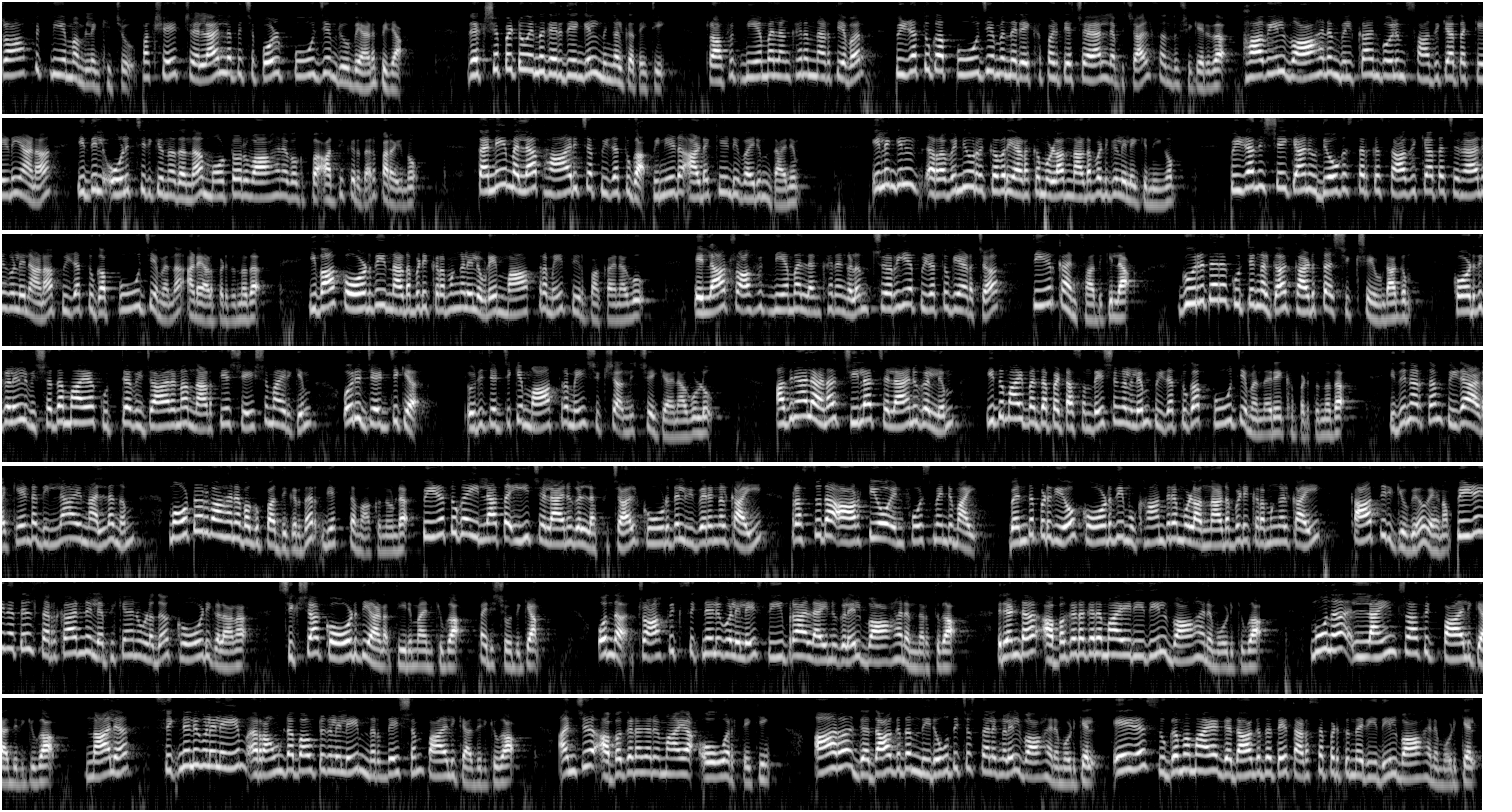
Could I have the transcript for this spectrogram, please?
Traffic നിയമം ലംഘിച്ചു. പക്ഷേ ചെല്ലാൻ ലഭിച്ചപ്പോൾ പൂജ്യം രൂപയാണ് പിഴ. രക്ഷപ്പെട്ടു എന്ന് കരുതിയെങ്കിൽ നിങ്ങൾക്ക് തെറ്റി. ട്രാഫിക് നിയമലംഘനം നടത്തിയവർ പിഴത്തുക പൂജ്യമെന്ന് രേഖപ്പെടുത്തിയ ചെലാൻ ലഭിച്ചാൽ സന്തോഷിക്കരുത്. ഭാവിയിൽ വാഹനം വിൽക്കാൻ പോലും സാധിക്കാത്ത കെണിയാണ് ഇതിൽ ഒളിച്ചിരിക്കുന്നതെന്ന് മോട്ടോർ വാഹന വകുപ്പ് അധികൃതർ പറയുന്നു. തന്നെയുമല്ല ഭാരിച്ച പിഴത്തുക പിന്നീട് അടയ്ക്കേണ്ടി വരും താനും. ഇല്ലെങ്കിൽ റവന്യൂ റിക്കവറി അടക്കമുള്ള നടപടികളിലേക്ക് നീങ്ങും. പിഴ നിശ്ചയിക്കാൻ ഉദ്യോഗസ്ഥർക്ക് സാധിക്കാത്ത ചാനലുകളിലാണ് പിഴത്തുക പൂജ്യമെന്ന് അടയാളപ്പെടുത്തുന്നത്. ഇവ കോടതി നടപടിക്രമങ്ങളിലൂടെ മാത്രമേ തീർപ്പാക്കാനാകൂ. എല്ലാ ട്രാഫിക് നിയമ ലംഘനങ്ങളും ചെറിയ പിഴത്തുകയടച്ച് തീർക്കാൻ സാധിക്കില്ല. ഗുരുതര കുറ്റങ്ങൾക്ക് കടുത്ത ശിക്ഷയുണ്ടാകും. കോടതികളിൽ വിശദമായ കുറ്റവിചാരണ നടത്തിയ ശേഷമായിരിക്കും ഒരു ജഡ്ജിക്ക് ഒരു ജഡ്ജിക്ക് മാത്രമേ ശിക്ഷ നിശ്ചയിക്കാനാകുള്ളൂ. അതിനാലാണ് ചില ചെലാനുകളിലും ഇതുമായി ബന്ധപ്പെട്ട സന്ദേശങ്ങളിലും പിഴത്തുക പൂജ്യമെന്ന് രേഖപ്പെടുത്തുന്നത്. ഇതിനർത്ഥം പിഴ അടയ്ക്കേണ്ടതില്ല എന്നല്ലെന്നും മോട്ടോർ വാഹന വകുപ്പ് അധികൃതർ വ്യക്തമാക്കുന്നുണ്ട്. പിഴത്തുക ഇല്ലാത്ത ഈ ചെലാനുകൾ ലഭിച്ചാൽ കൂടുതൽ വിവരങ്ങൾക്കായി പ്രസ്തുത ആർ ടി ഒ എൻഫോഴ്സ്മെന്റുമായി ബന്ധപ്പെടുകയോ കോടതി മുഖാന്തരമുള്ള നടപടിക്രമങ്ങൾക്കായി കാത്തിരിക്കുകയോ വേണം. പിഴ ഇനത്തിൽ സർക്കാരിന് ലഭിക്കാനുള്ളത് കോടികളാണ്. ശിക്ഷ കോടതിയാണ് തീരുമാനിക്കുക. പരിശോധിക്കാം. ഒന്ന് ട്രാഫിക് സിഗ്നലുകളിലെ സീബ്ര ലൈനുകളിൽ വാഹനം നിർത്തുക. രണ്ട് അപകടകരമായ രീതിയിൽ വാഹനം ഓടിക്കുക. മൂന്ന് ലൈൻ ട്രാഫിക് പാലിക്കാതിരിക്കുക. നാല് സിഗ്നലുകളിലെയും റൗണ്ട് അബൌട്ടുകളിലെയും നിർദ്ദേശം പാലിക്കാതിരിക്കുക. അഞ്ച് അപകടകരമായ ഓവർടേക്കിംഗ്. ആറ് ഗതാഗതം നിരോധിച്ച സ്ഥലങ്ങളിൽ വാഹനം ഓടിക്കൽ. ഏഴ് സുഗമമായ ഗതാഗതത്തെ തടസ്സപ്പെടുത്തുന്ന രീതിയിൽ വാഹനം ഓടിക്കൽ.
